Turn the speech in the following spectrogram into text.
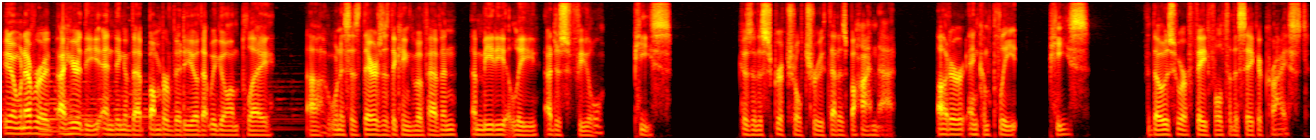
You know, whenever I hear the ending of that bumper video that we go and play, uh, when it says theirs is the kingdom of heaven, immediately I just feel peace because of the scriptural truth that is behind that. Utter and complete peace for those who are faithful to the sake of Christ.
